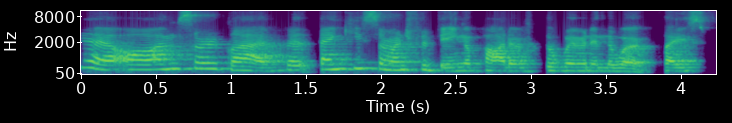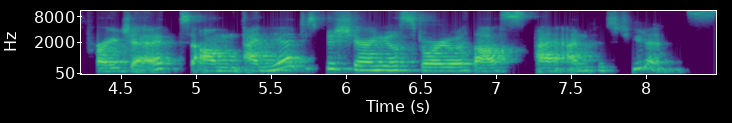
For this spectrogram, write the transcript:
Yeah, oh, I'm so glad. But thank you so much for being a part of the Women in the Workplace project. Um, and yeah, just for sharing your story with us and, and for students.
